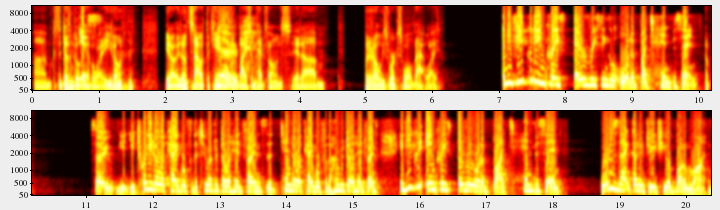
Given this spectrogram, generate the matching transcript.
because it doesn't go the other way. You don't, you know, you don't start with the cable No. and buy some headphones. It um, but it always works well that way. And if you could increase every single order by 10%, Yep. so your your $20 cable for the $200 headphones, the $10 cable for the $100 headphones, if you could increase every order by 10%, what is that going to do to your bottom line?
